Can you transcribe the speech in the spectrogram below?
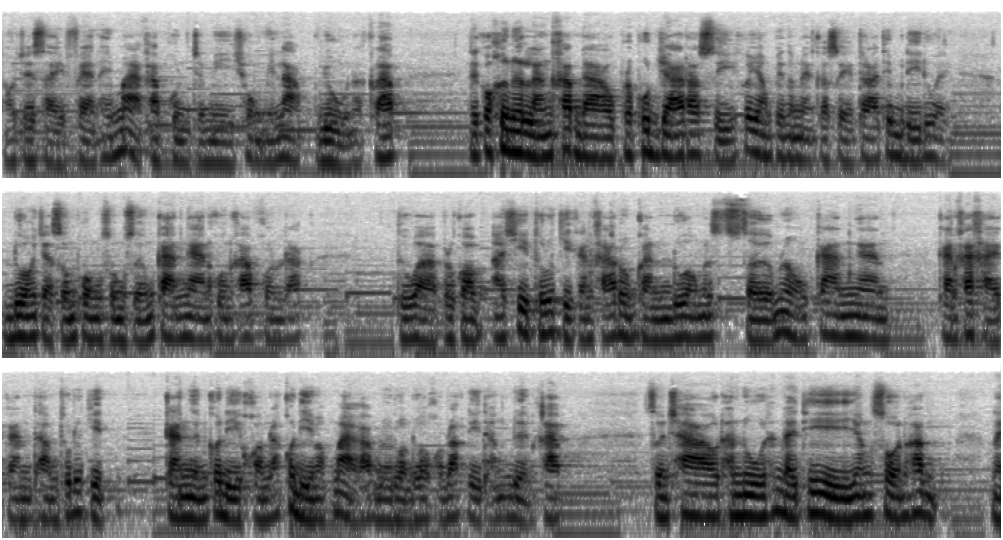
เอาใจใส่แฟนให้มากครับคุณจะมีโชคมีลาภอยู่นะครับ แล้วก็ครึ่งเดือนหลังครับดาว พระพุธย้ายราศีก็ยังเป็นตำแหน่งเกษตราธิบดีด้วย ดวงจะสมพงษ์ส่งเสริมการงานคุณครับคนรักถือว่าประกอบอาชีพธุรกิจการค้ารวมกันดวงมันเสริมเรื่องของการงาน การค้าขายการทำธุรกิจ การเงินก็ดีความรักก็ดีมากๆครับโดยรวมตัวความรักดีทั้งเดือนครับ ส่วนชาวธนูท่านใดที่ยังโซนครับใน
